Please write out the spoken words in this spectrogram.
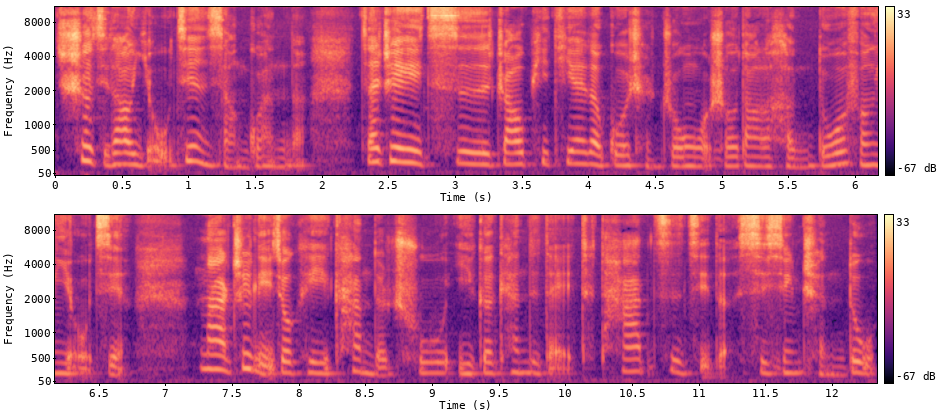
涉及到邮件相关的，在这一次招 PTA 的过程中，我收到了很多封邮件。那这里就可以看得出一个 candidate 他自己的细心程度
